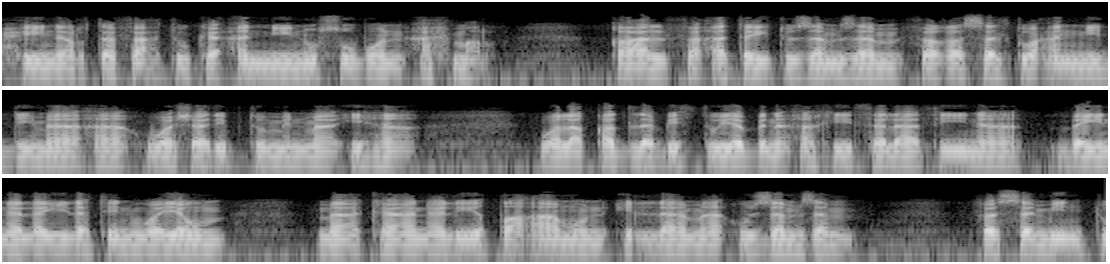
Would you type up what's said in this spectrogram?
حين ارتفعت كأني نصب أحمر. قال فأتيت زمزم فغسلت عني الدماء وشربت من مائها. ولقد لبثت يا ابن أخي ثلاثين بين ليلة ويوم ما كان لي طعام إلا ماء زمزم. فسمنت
